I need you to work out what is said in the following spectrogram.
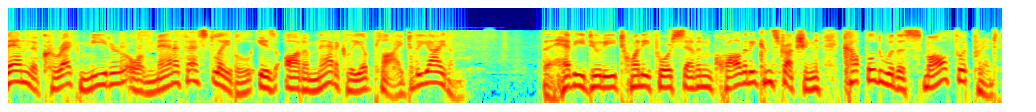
then the correct meter or manifest label is automatically applied to the item. The heavy-duty 24-7 quality construction coupled with a small footprint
